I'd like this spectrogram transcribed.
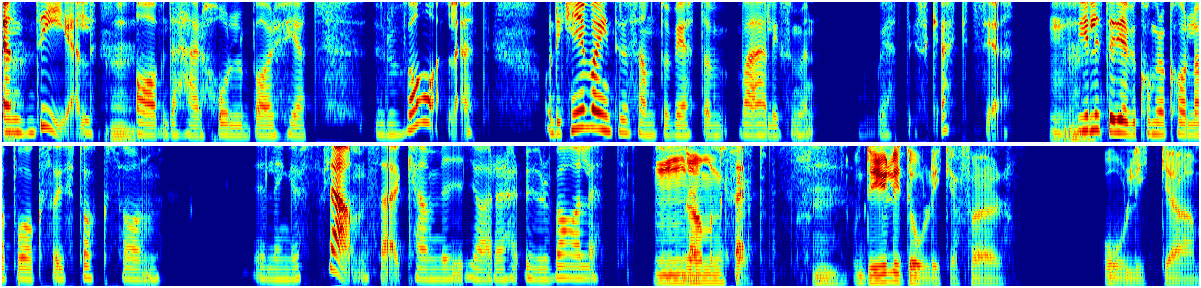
en del Mm. av det här hållbarhetsurvalet. Och det kan ju vara intressant att veta vad är liksom en oetisk aktie? Mm. Det är lite det vi kommer att kolla på också i Stockholm längre fram. Så här, kan vi göra det här urvalet? Mm, ja, men exakt. Mm. Och det är ju lite olika för olika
